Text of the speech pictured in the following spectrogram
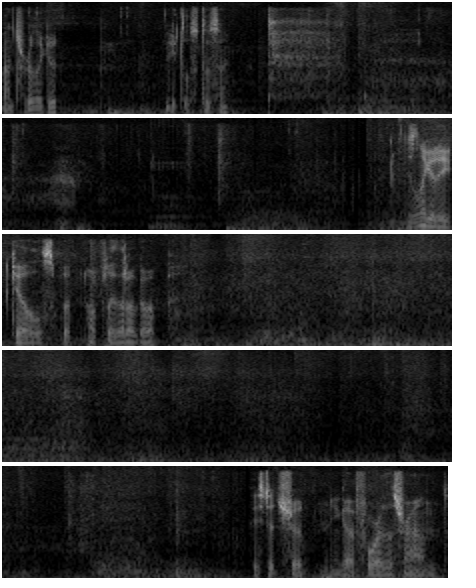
That's really good. Needless to say. He's only got 8 kills, but hopefully that'll go up. At least it should. He got 4 this round.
